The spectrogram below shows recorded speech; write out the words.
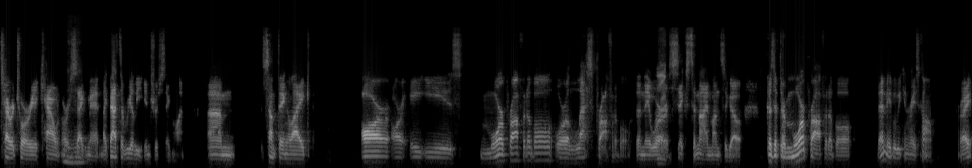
territory, account, or Mhm. segment. Like that's a really interesting one. Um, something like are our AEs more profitable or less profitable than they were Right. six to nine months ago? Because if they're more profitable, then maybe we can raise comp, right?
